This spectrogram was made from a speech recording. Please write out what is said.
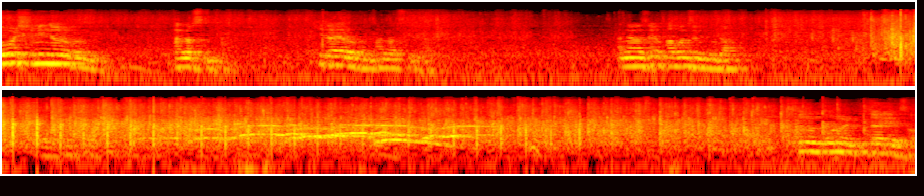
서울 시민 여러분 반갑습니다. 기자 여러분 반갑습니다. 안녕하세요. 박원순입니다. 저는 오늘 이 자리에서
